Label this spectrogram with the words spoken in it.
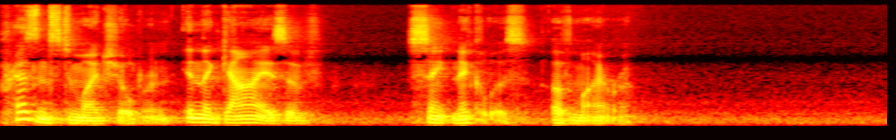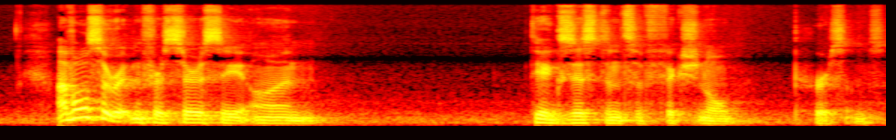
presents to my children in the guise of St. Nicholas of Myra. I've also written for Circe on the existence of fictional persons.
